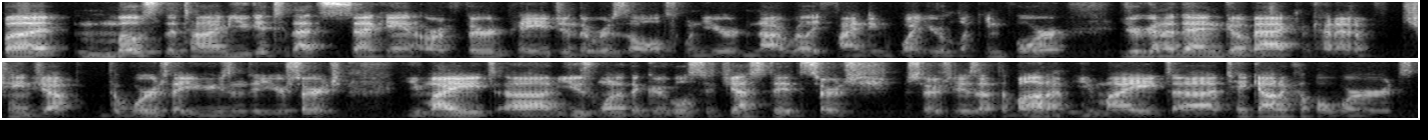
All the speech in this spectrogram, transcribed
But most of the time, you get to that second or third page in the results when you're not really finding what you're looking for. You're going to then go back and kind of change up the words that you're using to your search. You might um, use one of the Google suggested search searches at the bottom. You might uh, take out a couple words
